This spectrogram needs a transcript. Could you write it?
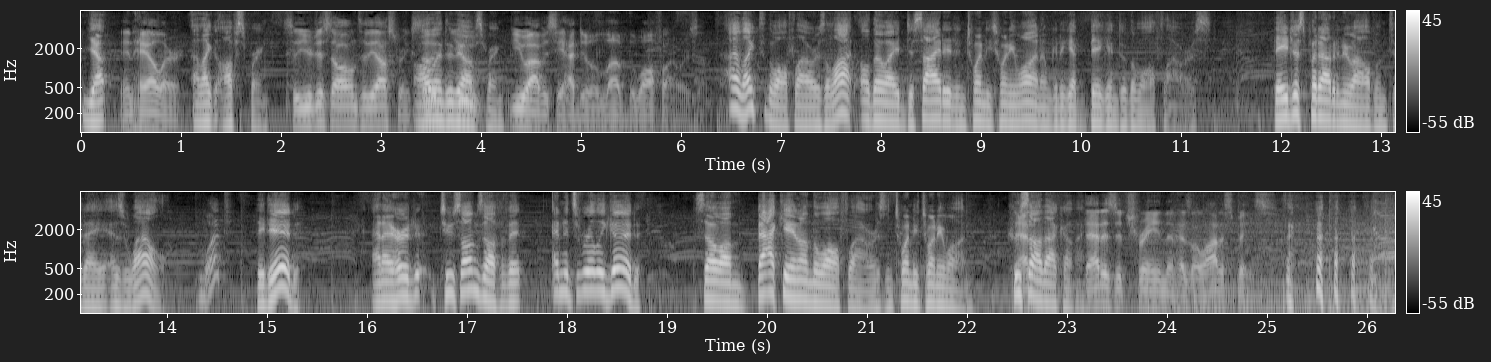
Yep, Inhaler. I like Offspring. So you're just all into the Offspring. So All into the Offspring. You obviously had to love the Wallflowers. I liked the Wallflowers a lot, although I decided in 2021 I'm going to get big into the Wallflowers. They just put out a new album today as well. What? They did. And I heard two songs off of it, and it's really good. So I'm back in on the Wallflowers in 2021. Who saw that coming? That is a train that has a lot of space.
